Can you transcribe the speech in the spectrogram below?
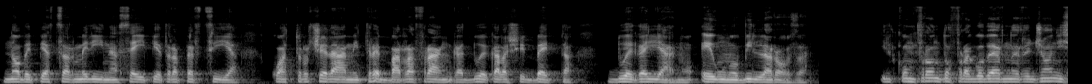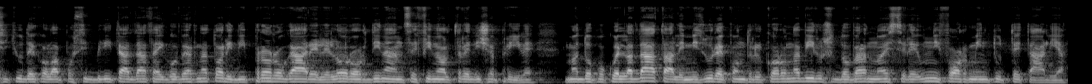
9 Piazza Armerina, 6 Pietraperzia, 4 Cerami, 3 Barrafranca, 2 Calacibetta, 2 Gagliano e 1 Villa Rosa. Il confronto fra governo e regioni si chiude con la possibilità data ai governatori di prorogare le loro ordinanze fino al 13 aprile, ma dopo quella data le misure contro il coronavirus dovranno essere uniformi in tutta Italia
